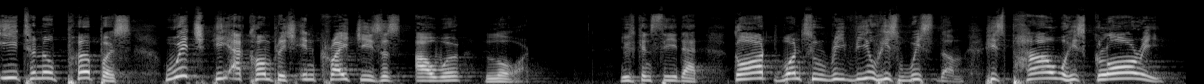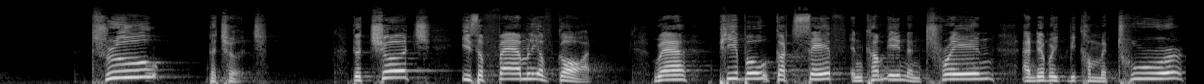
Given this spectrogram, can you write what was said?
eternal purpose, which he accomplished in Christ Jesus our Lord. You can see that God wants to reveal his wisdom, his power, his glory through the church. The church is a family of God where people got saved and come in and train and they will become mature.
